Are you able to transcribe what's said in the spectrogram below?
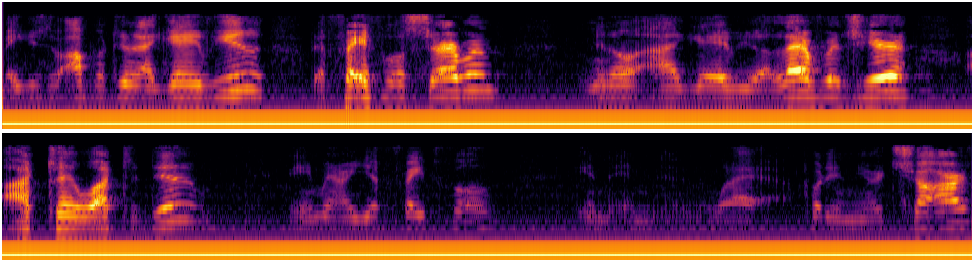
making some opportunity. I gave you the faithful servant. You know, I gave you a leverage here. I'll tell you what to do. Amen. Are you faithful in, in, in what I put in your charge?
